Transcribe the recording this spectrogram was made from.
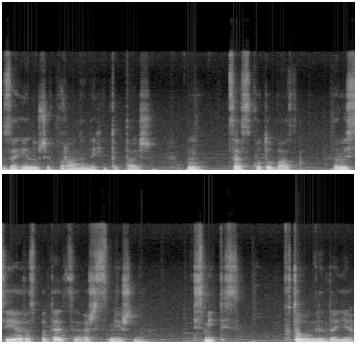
загинувших, поранених і так далі. Ну, це скотобаза. Росія розпадеться аж смішно. Смійтесь, хто вам не дає.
